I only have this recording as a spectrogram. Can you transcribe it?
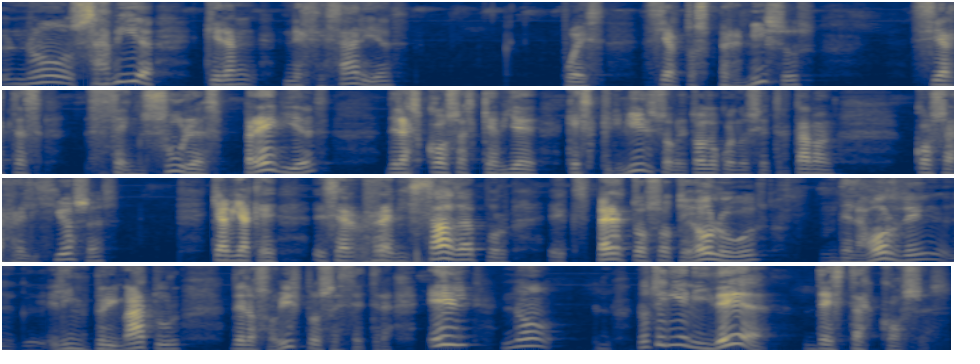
no sabía que eran necesarias, pues ciertos permisos, ciertas censuras previas de las cosas que había que escribir, sobre todo cuando se trataban cosas religiosas, que había que ser revisada por expertos o teólogos de la orden, el imprimatur de los obispos, etc. Él no, no tenía ni idea de estas cosas.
